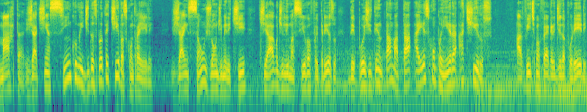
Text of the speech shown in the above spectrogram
Marta já tinha cinco medidas protetivas contra ele. Já em São João de Meriti, Tiago de Lima Silva foi preso depois de tentar matar a ex-companheira a tiros. A vítima foi agredida por ele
